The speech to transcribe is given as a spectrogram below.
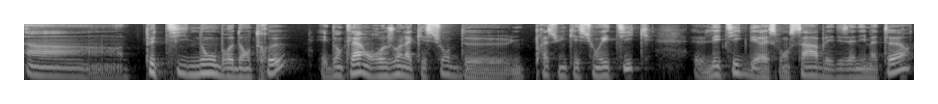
un petit nombre d'entre eux et donc là, on rejoint la question de presque une question éthique, l'éthique des responsables et des animateurs,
